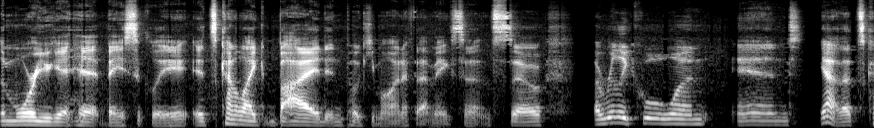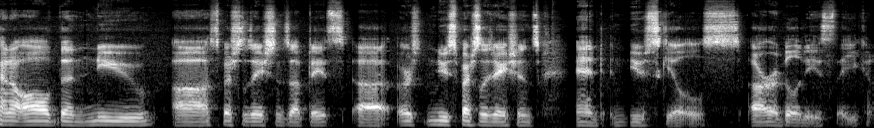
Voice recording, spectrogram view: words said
the more you get hit, basically. It's kind of like Bide in Pokemon, if that makes sense. So, a really cool one. And yeah, that's kind of all the new uh, specializations updates, uh, or new specializations and new skills or abilities that you can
